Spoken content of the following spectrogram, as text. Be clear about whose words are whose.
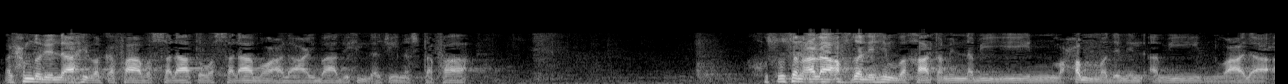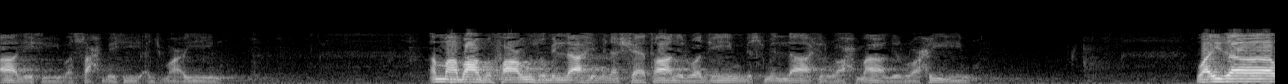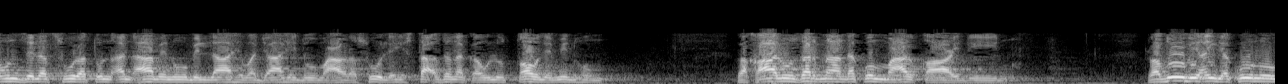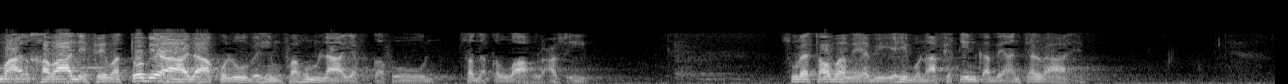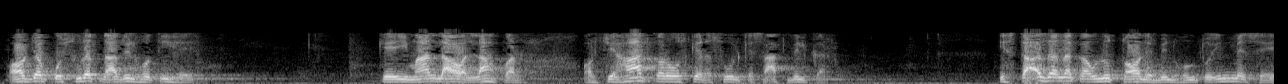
Speaker 1: अल्हम्दुलिल्लाह वकफ़ा वसलात वसलाम इबादीन अस्तफ़ा। खसूसन अला अफजलहिम व ख़ातमिनबीन मोहम्मद अमीन वाला आलिहि व साहबिhi अजमाइन अम्मा बाद, फ़ाऊज़ बिल्लाहि मिनश शैतानिर रजीम, बिस्मिल्लाहिर रहमानिर रहीम वाइजा उनजिलत अन आमिनू बिल्लाहि व जाहिदू मा रसूल इस्ताजन कौलुत्तौल मिनहुम वक़ालू जरना नकुम माल कायदीन रदू भी माल खवालिफ व तोब अला कलूबहिम फ़हुम ला यफ़क़ून सदक़ल्लाहुल सूरह तौबा में अभी यही मुनाफिकीन का बयान चल रहा है और जब कोई सूरत नाजिल होती है कि ईमान लाओ अल्लाह पर और जिहाद करो उसके रसूल के साथ मिलकर। इस्ताजन कौल तौल बिन हम तो इनमें से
